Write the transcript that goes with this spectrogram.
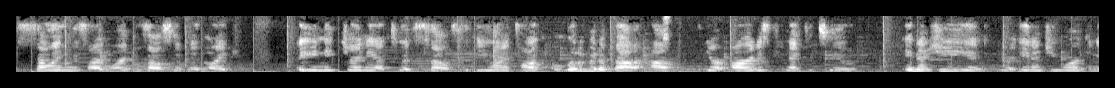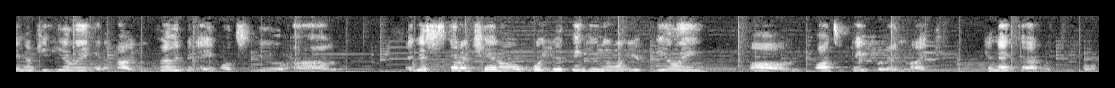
selling this artwork has also been like a unique journey unto itself. So, do you want to talk a little bit about how your art is connected to energy and your energy work and energy healing and how you've really been able to, um, I guess, just kind of channel what you're thinking and what you're feeling um, onto paper and like connect that with people.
